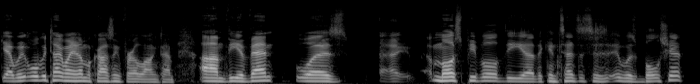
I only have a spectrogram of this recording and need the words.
Yeah, we, we'll be talking about Animal Crossing for a long time. Um, the event was uh, most people the uh, the consensus is it was bullshit.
